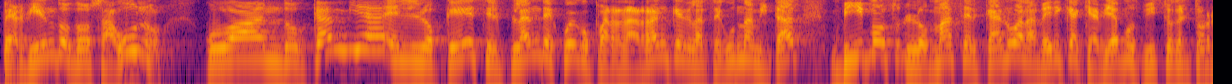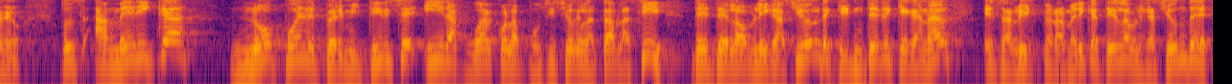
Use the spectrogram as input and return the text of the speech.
perdiendo 2 a 1. Cuando cambia el- lo que es el plan de juego para el arranque de la segunda mitad, vimos lo más cercano al América que habíamos visto en el torneo. Entonces, América no puede permitirse ir a jugar con la posición en la tabla. Sí, desde la obligación de quien tiene que ganar es San Luis, pero América tiene la obligación de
